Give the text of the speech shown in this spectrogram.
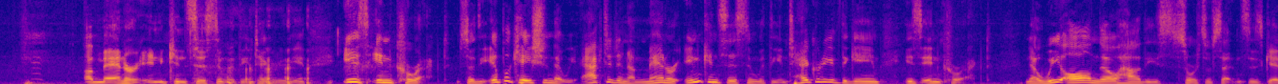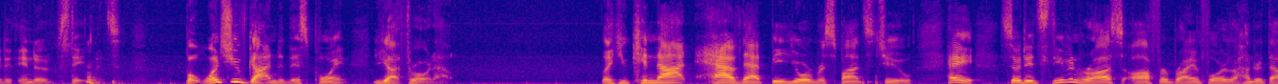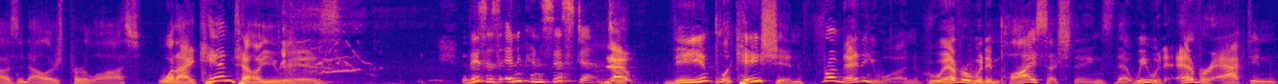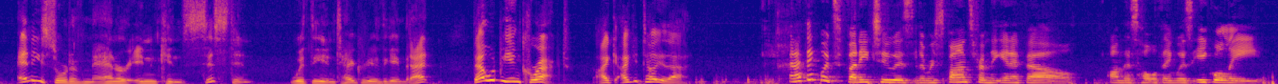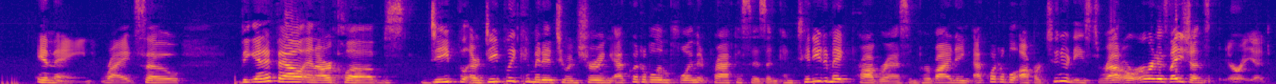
a manner inconsistent with the integrity of the game, is incorrect. So the implication that we acted in a manner inconsistent with the integrity of the game is incorrect. Now, we all know how these sorts of sentences get into statements. but once you've gotten to this point, you got to throw it out. Like, you cannot have that be your response to, hey, so did Stephen Ross offer Brian Flores $100,000 per loss? What I can tell you is This is inconsistent. that the implication from anyone, whoever would imply such things, that we would ever act in any sort of manner inconsistent with the integrity of the game, that that would be incorrect. I, I can tell you that. And I think what's funny too is the response from the NFL on this whole thing was equally inane, right? So the NFL and our clubs deep, are deeply committed to ensuring equitable employment practices and continue to make progress in providing equitable opportunities throughout our organizations, period.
